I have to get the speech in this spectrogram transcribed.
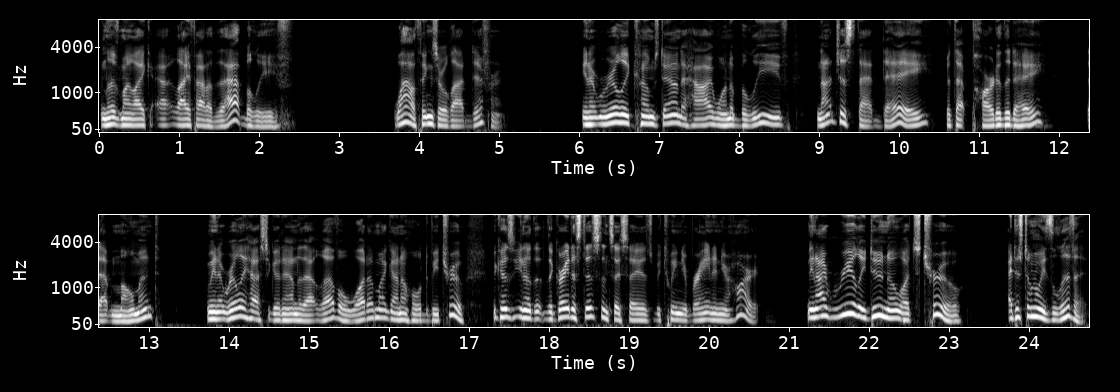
and live my life out of that belief, wow, things are a lot different. And it really comes down to how I want to believe not just that day, but that part of the day, that moment. I mean, it really has to go down to that level. What am I going to hold to be true? Because, you know, the, the greatest distance, they say, is between your brain and your heart. I mean, I really do know what's true. I just don't always live it.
